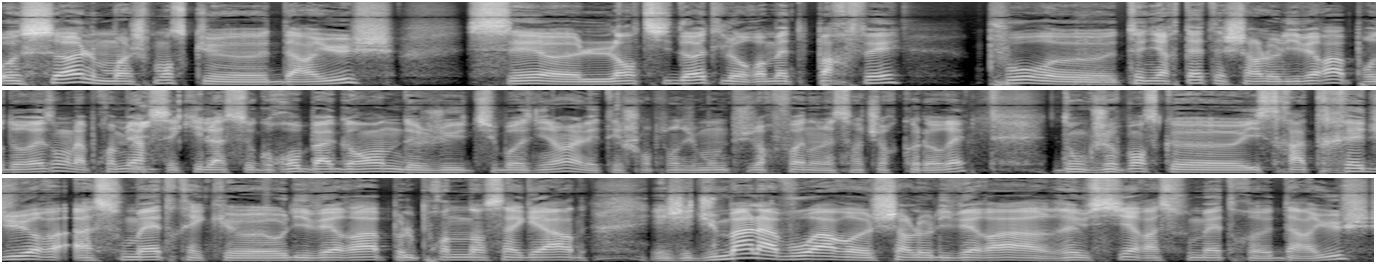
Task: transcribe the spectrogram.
au sol, moi je pense que Darius, c'est l'antidote, le remède parfait pour euh, mm. tenir tête à Charles Oliveira pour deux raisons. La première, c'est qu'il a ce gros background de jiu-jitsu brésilien. Elle était champion du monde plusieurs fois dans la ceinture colorée. Donc je pense qu'il sera très dur à soumettre et que Oliveira peut le prendre dans sa garde. Et j'ai du mal à voir euh, Charles Oliveira réussir à soumettre euh, Darius,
